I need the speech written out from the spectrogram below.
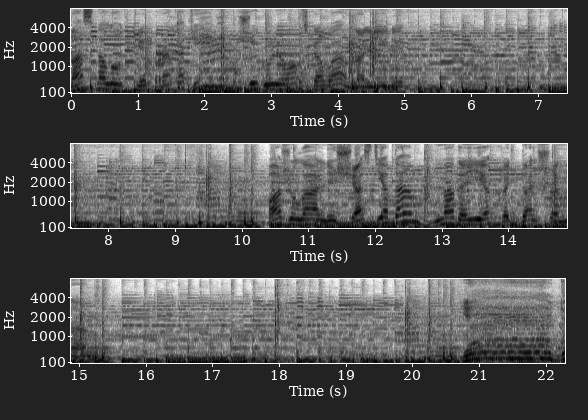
Нас на лодке прокатили, Жигулевского налили Пожелали счастья там, надо ехать дальше нам Едем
